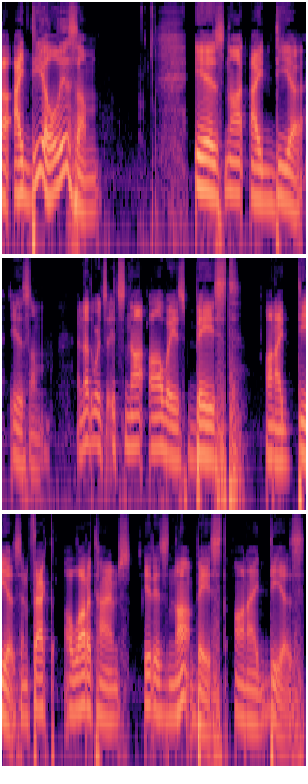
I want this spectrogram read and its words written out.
Uh, idealism is not ideaism. In other words, it's not always based on ideas. In fact, a lot of times it is not based on ideas.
